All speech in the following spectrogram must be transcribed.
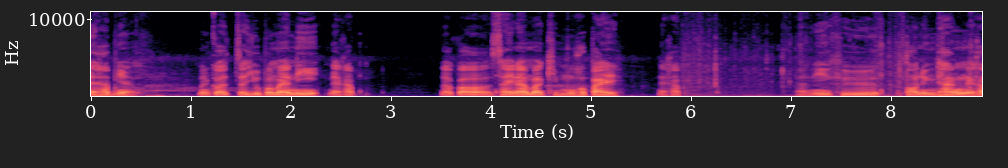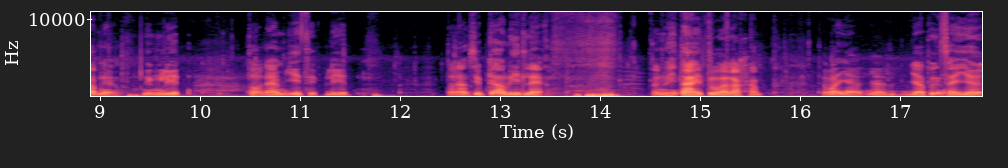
นะครับเนี่ยมันก็จะอยู่ประมาณนี้นะครับ แล้วก็ใส่น้ำหมักขี้หมูเข้าไปนะครับ อันนี้คือต่อหนึ่งถังนะครับเนี่ยหนึ่งลิตร ต่อน้ำ20 ลิตร ต่อน้ำสิบเก้าลิตรแหละ มันไม่ตายตัวหรอกครับ แต่ว่าอย่าอย่าอย่าเพิ่งใส่เยอะ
